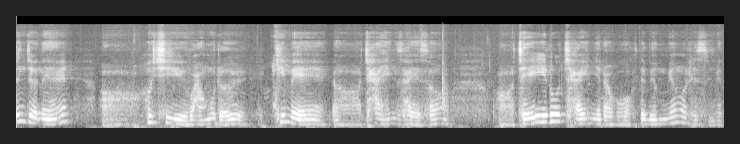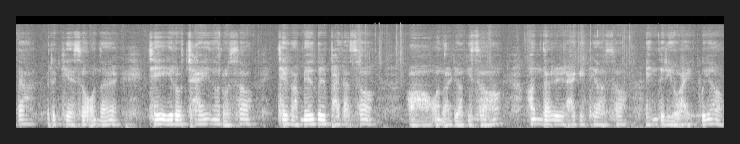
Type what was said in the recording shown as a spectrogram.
삼년 전에 어, 허씨 왕후를 김해 어, 차행사에서 어, 제1호 차인이라고 그때 명명을 했습니다. 그렇게 해서 오늘 제1호 차인으로서 제가 맥을 받아서 어, 오늘 여기서 헌달을 하게 되어서 인들이 와 있고요.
